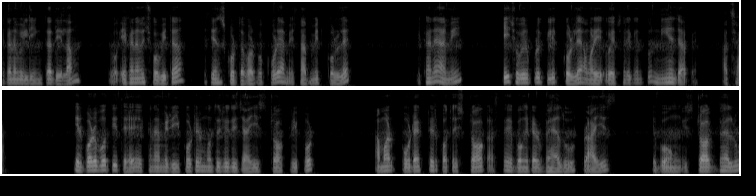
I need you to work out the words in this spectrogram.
এখানে আমি লিঙ্কটা দিলাম এবং এখানে আমি ছবিটা চেঞ্জ করতে পারব, করে আমি সাবমিট করলে এখানে আমি এই ছবির উপরে ক্লিক করলে আমার এই ওয়েবসাইটে কিন্তু নিয়ে যাবে। আচ্ছা এর পরবর্তীতে এখানে আমি রিপোর্টের মধ্যে যদি যাই স্টক রিপোর্ট আমার প্রোডাক্টের কত স্টক আছে এবং এটার ভ্যালু প্রাইস এবং স্টক ভ্যালু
